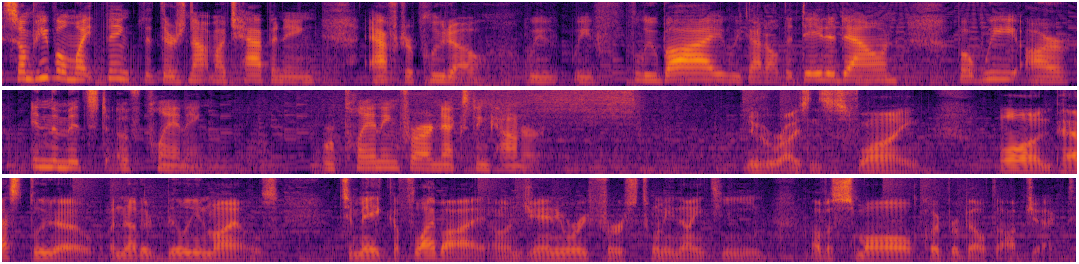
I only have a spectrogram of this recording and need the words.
Some people might think that there's not much happening after Pluto. We, we flew by, we got all the data down, but we are in the midst of planning. We're planning for our next encounter. New Horizons is flying on past Pluto another billion miles to make a flyby on January 1st, 2019 of a small Kuiper Belt object.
